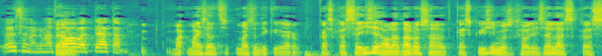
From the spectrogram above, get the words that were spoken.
ühesõnaga nad Tähendab- tahavad teada. ma, ma ei saanud, ma ei saanud ikkagi aru, kas, kas sa ise oled aru saanud, kas küsimus oli selles, kas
